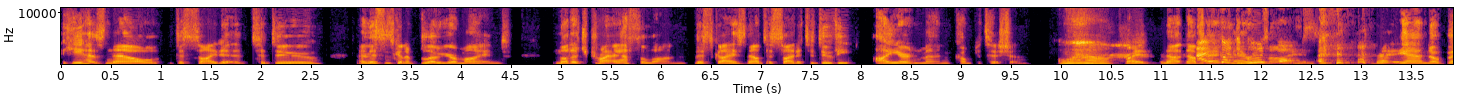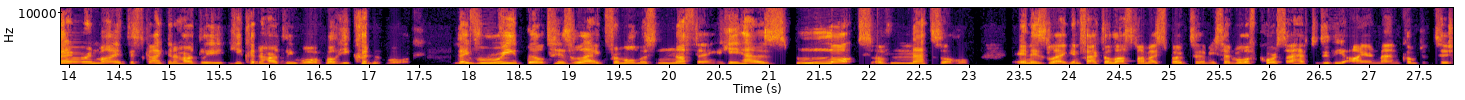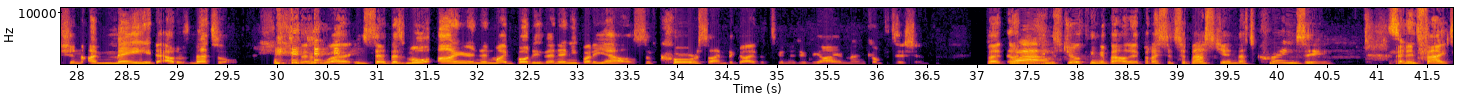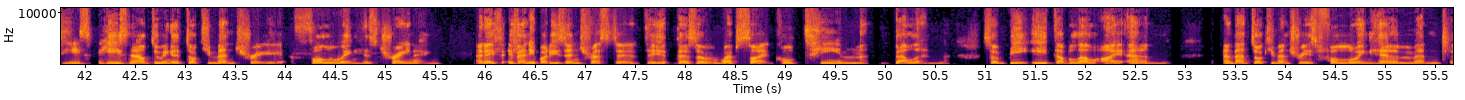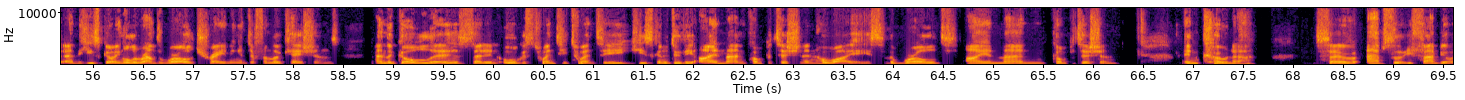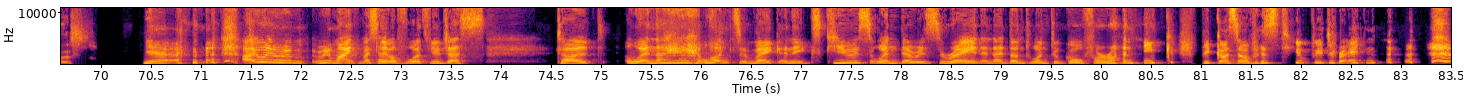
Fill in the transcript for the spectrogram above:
he has now decided to do and this is going to blow your mind, not a triathlon. This guy has now decided to do the Ironman competition. Wow. Right. Now, now I've bear, got bear goosebumps. Mind, bear, yeah, no, bear in mind, this guy can hardly, he could hardly walk. Well, he couldn't walk. They've rebuilt his leg from almost nothing. He has lots of metal in his leg. In fact, the last time I spoke to him, he said, Well, of course I have to do the Ironman competition. I'm made out of metal so uh, he said, "There's more iron in my body than anybody else. Of course, I'm the guy that's going to do the Ironman competition." But wow. I mean, he was joking about it. But I said, "Sebastian, that's crazy." and in fact, he's he's now doing a documentary following his training. And if, if anybody's interested, there's a website called Team Bellin, so B E L L I N, and that documentary is following him, and and he's going all around the world training in different locations. And the goal is that in August 2020, he's going to do the Ironman competition in Hawaii, so the World Ironman competition in Kona. So absolutely fabulous. Yeah, I will rem- remind myself of what you just told when I want to make an excuse when there is rain and I don't want to go for running because of a stupid rain.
